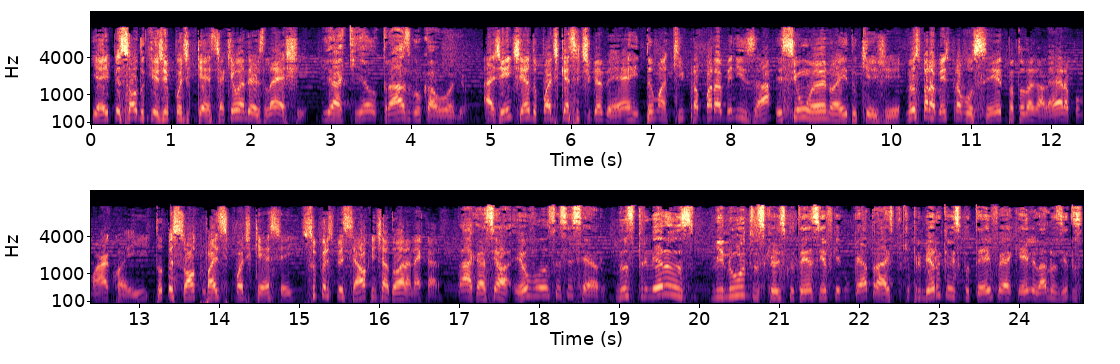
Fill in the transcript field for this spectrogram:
E aí, pessoal do QG Podcast, aqui é o Underslash. E aqui é o Trasgo Caolho. A gente é do podcast Tibia BR e estamos aqui para parabenizar esse um ano aí do QG. Meus parabéns para você, para toda a galera, pro Marco aí, todo o pessoal que faz esse podcast aí, super especial que a gente adora, né, cara? Ah, cara, assim, ó, eu vou ser sincero. Nos primeiros minutos que eu escutei, assim, eu fiquei com o pé atrás. Porque o primeiro que eu escutei foi aquele lá nos idos,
